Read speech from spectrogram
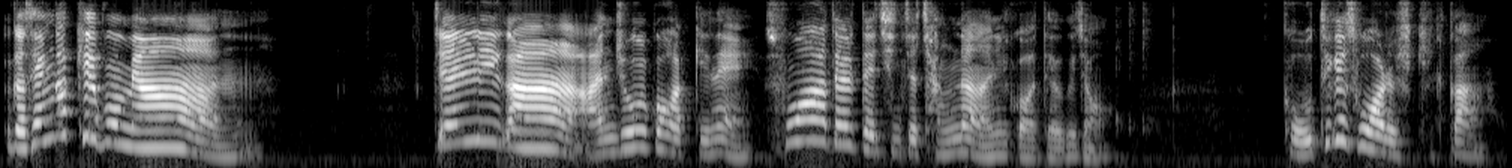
그러니까 생각해보면 젤리가 안 좋을 것 같긴 해 소화될 때 진짜 장난 아닐 것 같아요 그죠? 그 어떻게 소화를 시킬까?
